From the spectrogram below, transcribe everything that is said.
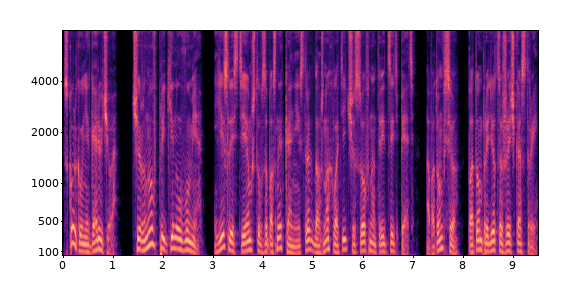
Сколько у них горючего? Чернов прикинул в уме. Если с тем, что в запасных канистрах должно хватить часов на 35. А потом все. Потом придется жечь костры.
